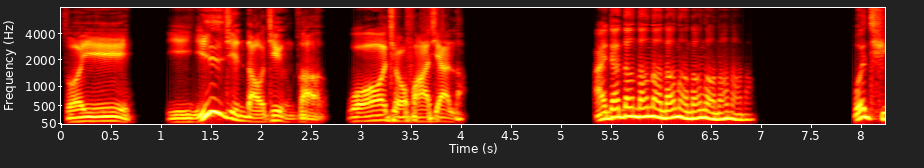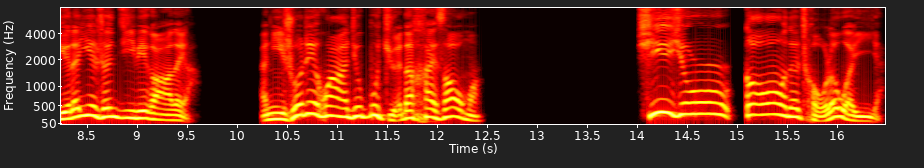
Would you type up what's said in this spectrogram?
所以你一进到镜子，我就发现了。哎，等等等等等等等等等等等，我起了一身鸡皮疙瘩呀！啊，你说这话就不觉得害臊吗？貔貅高傲的瞅了我一眼，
